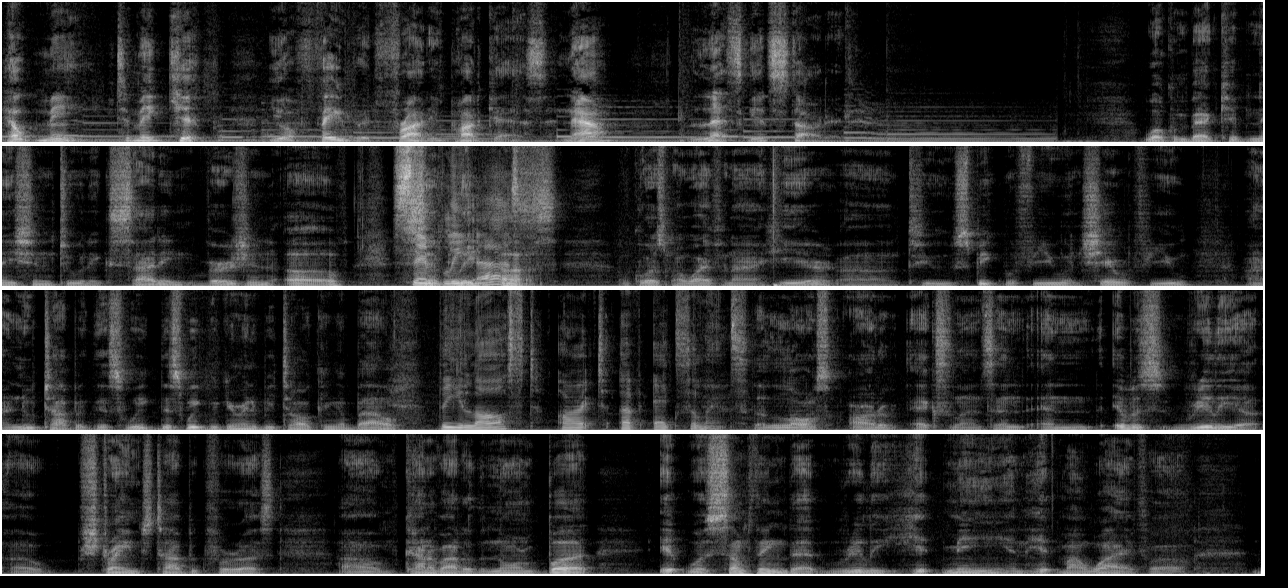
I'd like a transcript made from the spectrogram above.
Help me to make KIP your favorite Friday podcast. Now, let's get started. Welcome back, KIP Nation, to an exciting version of Simply, Simply Us. Us. Of course, my wife and I are here uh, to speak with you and share with you our new topic this week. This week, we're going to be talking about the lost art of excellence. The lost art of excellence, and and it was really a, a strange topic for us, um, kind of out of the norm, but it was something that really hit me and hit my wife uh,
